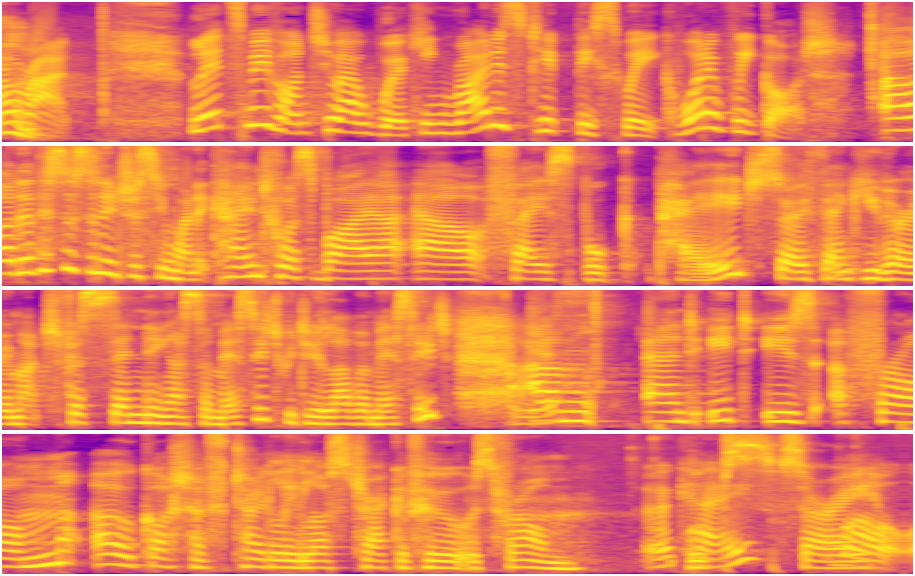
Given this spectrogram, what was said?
All mm. right, Let's move on to our working writers tip this week. What have we got? Oh, now this is an interesting one. It came to us via our Facebook page. So thank you very much for sending us a message. We do love a message. Yes. Um, and it is from, oh gosh, I've totally lost track of who it was from. Okay. Oops, sorry. Well.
